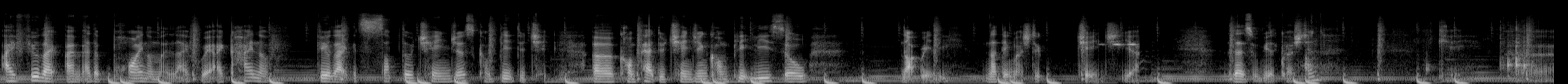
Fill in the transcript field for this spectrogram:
I feel like I'm at a point of my life where I kind of feel like it's subtle changes complete to ch uh, compared to changing completely so not really nothing much to change yeah that's a weird question okay uh,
